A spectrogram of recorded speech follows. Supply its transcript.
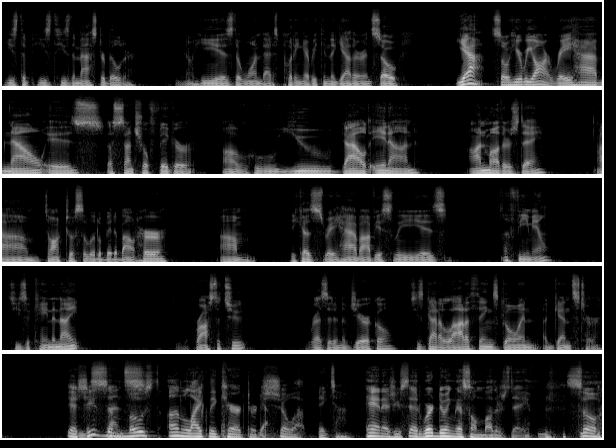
he's the he's he's the master builder. You know, he is the one that is putting everything together. And so yeah, so here we are. Rahab now is a central figure of who you dialed in on on Mother's Day. Um, talk to us a little bit about her, um, because Rahab obviously is a female. She's a Canaanite. She's a prostitute, resident of Jericho. She's got a lot of things going against her. Yeah, she's the, most unlikely character to yep. show up. Big time. And as you said, we're doing this on Mother's Day. so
